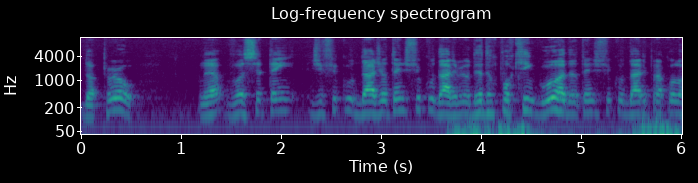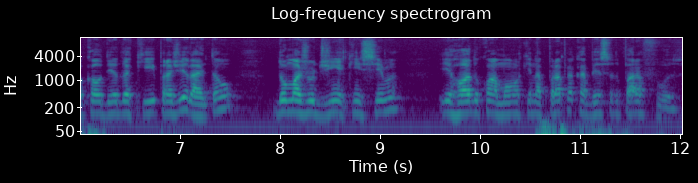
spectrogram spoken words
da Pearl, né, você tem dificuldade, eu tenho dificuldade, meu dedo é um pouquinho gordo, eu tenho dificuldade para colocar o dedo aqui para girar. Então, dou uma ajudinha aqui em cima e rodo com a mão aqui na própria cabeça do parafuso.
